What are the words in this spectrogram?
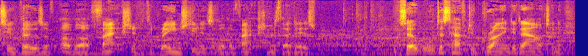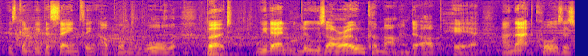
to those of other factions, the ranged units of other factions that is. So we'll just have to grind it out and it's going to be the same thing up on the wall. But we then lose our own commander up here and that causes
